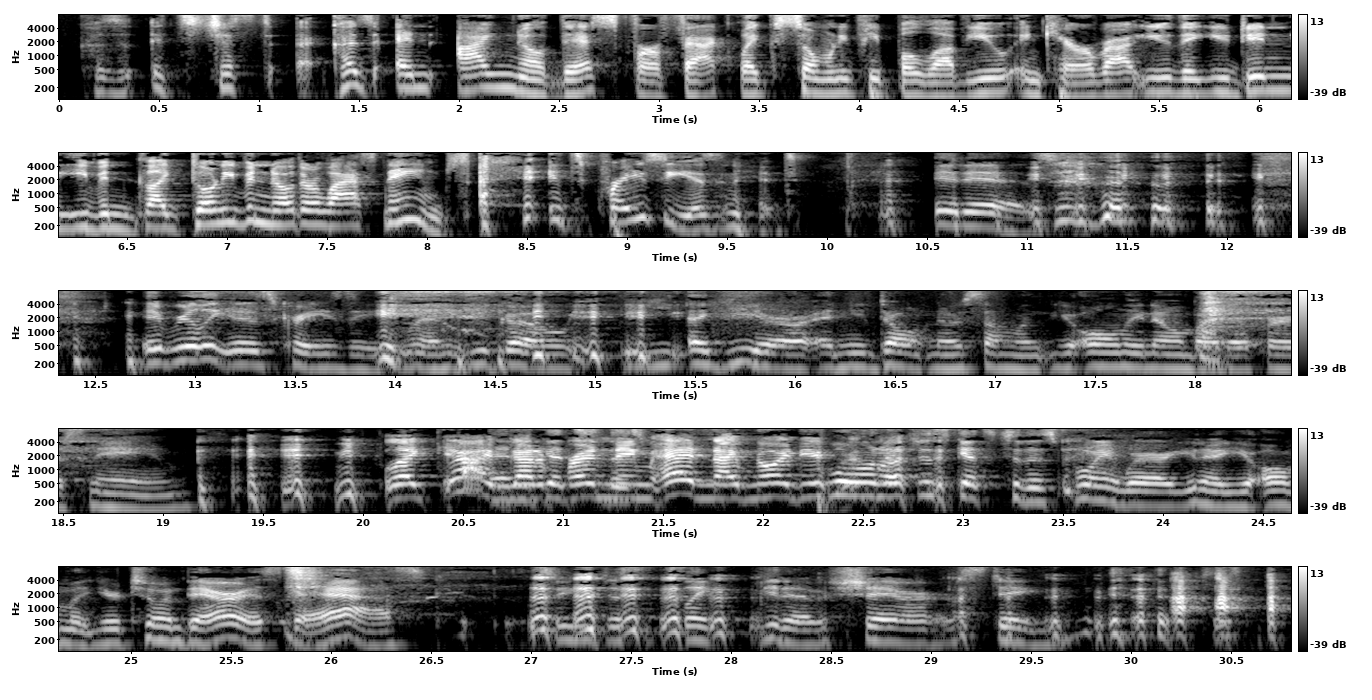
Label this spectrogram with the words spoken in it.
Because it's just because, and I know this for a fact. Like so many people love you and care about you that you didn't even like, don't even know their last names. it's crazy, isn't it? It is. it really is crazy when you go a year and you don't know someone. You only know them by their first name. like, yeah, I've And got a friend named Ed, and I have no idea. Well, and it just gets to this point where you know you almost you're too embarrassed to ask, so you just like you know share or sting.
